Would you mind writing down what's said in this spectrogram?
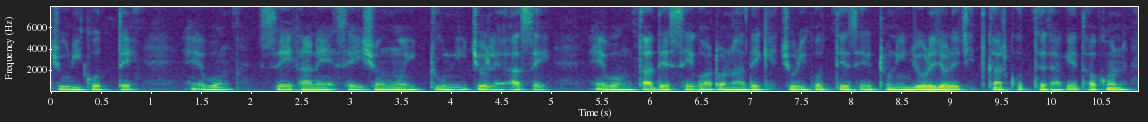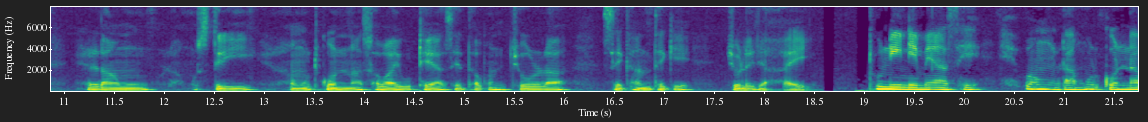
চুরি করতে এবং সেখানে সেই সময় টুনি চলে আসে। এবং তাদের সে ঘটনা দেখে চুরি করতে সে টুনি জোরে জোরে চিৎকার করতে থাকে। তখন রামু রামু স্ত্রী, রামুর কন্যা সবাই উঠে আসে। তখন চোররা সেখান থেকে চলে যায়। টুনি নেমে আসে এবং রামুর কন্যা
